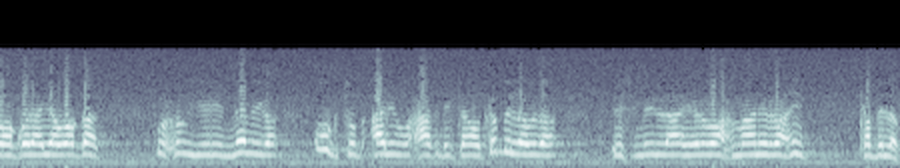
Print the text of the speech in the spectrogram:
waa qoraya waqaal wuxuu yihi nabiga uktub cali waxaad dhigtaa ood ka bilowdaa. Bismi illaahi araxmaani araxiim ka bilow.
